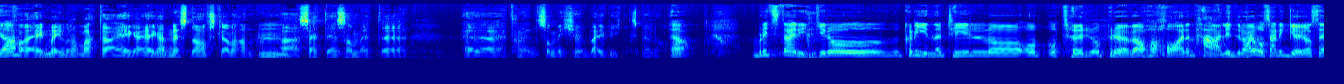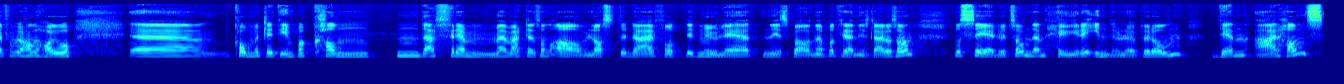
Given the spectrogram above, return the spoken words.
Ja. For jeg må innrømme at jeg, jeg hadde nesten avskrevet han. Mm. Jeg har sett det som et, et, et talent som ikke ble vikingspiller. Ja. Blitt sterkere og kliner til og, og, og, tør å prøve. Og har en herlig drive. Og så er det gøy å se, for han har jo eh, kommet litt inn på kanten der fremme, vært en sånn avlaster der, fått litt muligheten i Spania på treningsleir og sånn. Nå ser det ut som den høyre indreløperrollen, den er hans.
